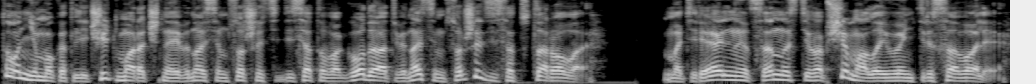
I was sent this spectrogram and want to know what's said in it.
то он не мог отличить марочное вино 760 года от вина 762. Материальные ценности вообще мало его интересовали.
